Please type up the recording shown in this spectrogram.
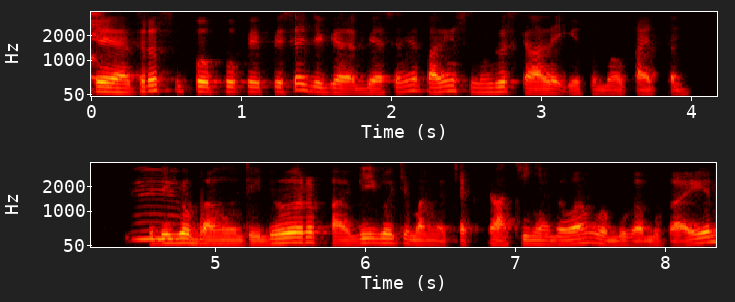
Iya, terus pupu pipisnya juga biasanya paling seminggu sekali gitu ball python. Jadi Hmm, gue bangun tidur pagi gue cuma ngecek lacinya doang, gue buka-bukain.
